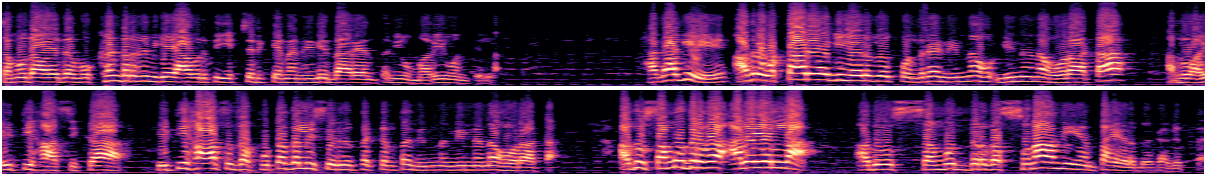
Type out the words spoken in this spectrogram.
ಸಮುದಾಯದ ಮುಖಂಡರು ನಿಮಗೆ ಯಾವ ರೀತಿ ಎಚ್ಚರಿಕೆಯನ್ನ ನೀಡಿದ್ದಾರೆ ಅಂತ ನೀವು ಮರೆಯುವಂತಿಲ್ಲ. ಹಾಗಾಗಿ ಆದ್ರೆ ಒಟ್ಟಾರೆಯಾಗಿ ಹೇಳಬೇಕು ಅಂದ್ರೆ ನಿನ್ನ ನಿನ್ನ ಹೋರಾಟ ಅದು ಐತಿಹಾಸಿಕ. ಇತಿಹಾಸದ ಪುಟದಲ್ಲಿ ಸೇರಿರತಕ್ಕಂಥ ನಿನ್ನ ನಿನ್ನ ಹೋರಾಟ. ಅದು ಸಮುದ್ರದ ಅಲೆಯಲ್ಲ. ಅದು ಸಮುದ್ರದ ಸುನಾಮಿ ಅಂತ ಹೇಳಬೇಕಾಗುತ್ತೆ.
